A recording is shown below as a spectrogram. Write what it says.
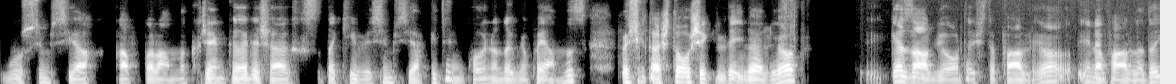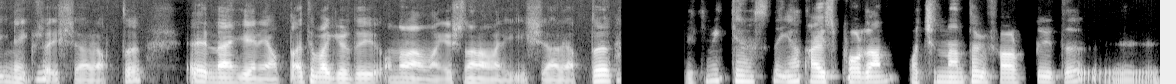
bu simsiyah kapkaranlık Cem Karaca şarkısındaki gibi simsiyah gecenin koynunda yapayalnız. Beşiktaş'ta o şekilde ilerliyor. E, Geza bir orada işte parlıyor. Yine parladı. Yine güzel işler yaptı. Elinden geleni yaptı. Atiba girdi. Ona rağmen yaşına rağmen iyi işler yaptı. Ligin ilk yarısında Hatay Spor'dan maçından tabii farklıydı. Ee,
